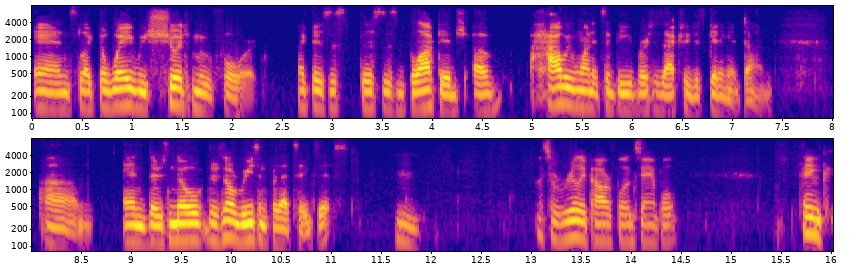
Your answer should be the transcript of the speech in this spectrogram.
and like the way we should move forward. Like there's this there's this blockage of how we want it to be versus actually just getting it done. Um, and there's no there's no reason for that to exist hmm. that's a really powerful example i think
